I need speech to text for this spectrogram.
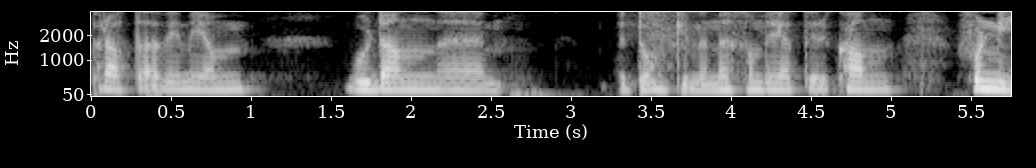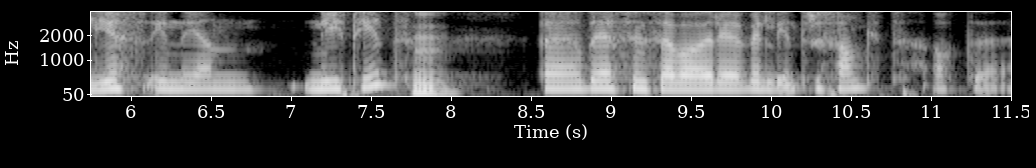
prata vi mye om hvordan eh, dogmene, som det heter, kan fornyes inn i en ny tid. Mm. Eh, Det syns jeg var eh, veldig interessant. At eh,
